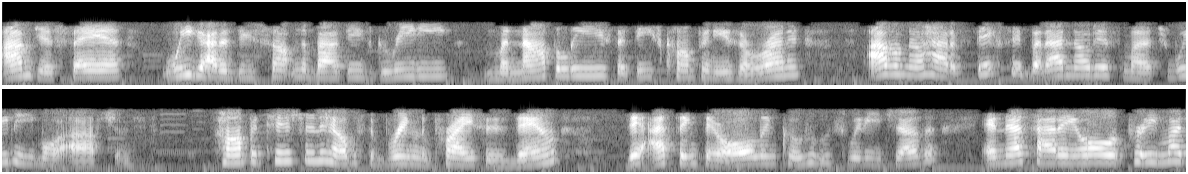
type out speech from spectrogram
I'm just saying we got to do something about these greedy monopolies that these companies are running. I don't know how to fix it, but I know this much. We need more options. Competition helps to bring the prices down. I think they're all in cahoots with each other, and that's how they all are pretty much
